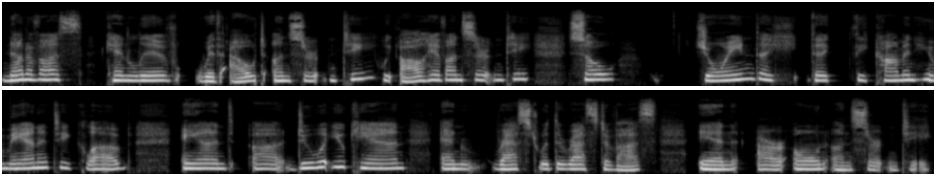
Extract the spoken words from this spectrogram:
None of us can live without uncertainty. We all have uncertainty. So join the, the, the common humanity club and, uh, do what you can and rest with the rest of us in our own uncertainty,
